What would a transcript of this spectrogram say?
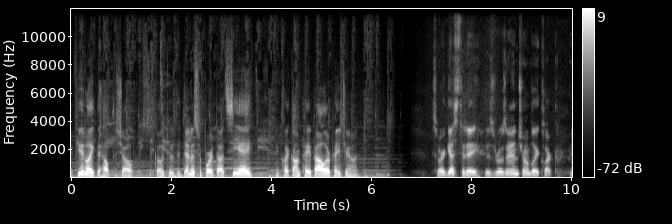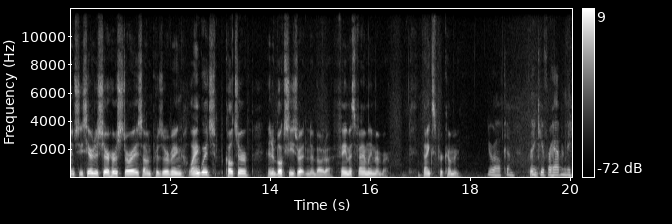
If you'd like to help the show, go to thedennisreport.ca and click on PayPal or Patreon. So our guest today is Roseanne Tremblay Clark, and she's here to share her stories on preserving language, culture, and a book she's written about a famous family member. Thanks for coming. You're welcome. Good. Thank you for having me.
